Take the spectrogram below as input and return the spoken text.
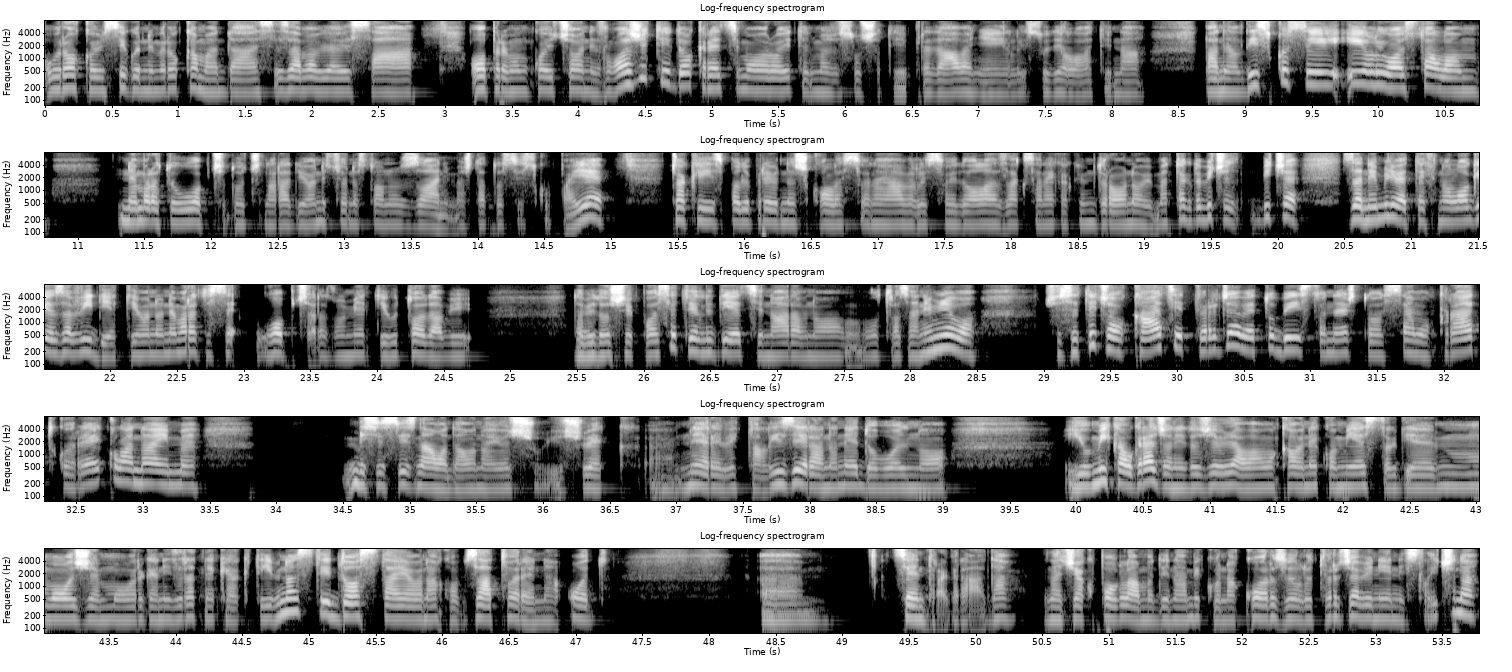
u rokovim sigurnim rukama da se zabavljaju sa opremom koju će on izložiti, dok recimo roditelj može slušati predavanje ili sudjelovati na panel diskusiji ili u ostalom ne morate uopće doći na radionicu, jednostavno zanima šta to sve skupa je. Čak i iz poljoprivredne škole su najavili svoj dolazak sa nekakvim dronovima. Tako da bit će, zanimljive tehnologije za vidjeti. Ono, ne morate se uopće razumjeti u to da bi, da bi došli posjetili djeci, naravno ultra zanimljivo. Što se tiče lokacije tvrđave, tu bi isto nešto samo kratko rekla. Naime, mislim svi znamo da ona još, još uvijek e, nerevitalizirana, nedovoljno ju mi kao građani doživljavamo kao neko mjesto gdje možemo organizirati neke aktivnosti. Dosta je onako zatvorena od centra grada. Znači ako pogledamo dinamiku na Korzu ili Tvrđavi nije ni slična,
